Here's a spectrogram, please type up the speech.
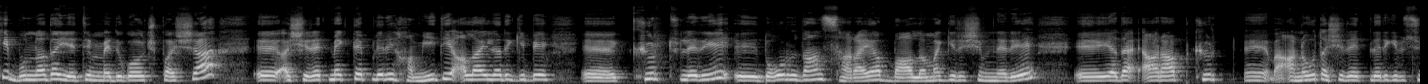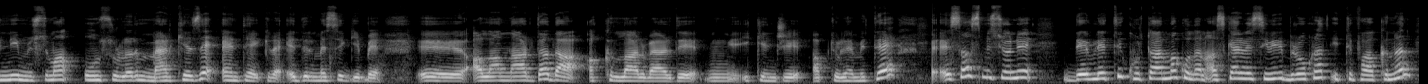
Ki bununla da yetinmedi Golç Paşa. E, aşiret mektepleri, Hamidi alayları gibi e, Kürtleri e, doğrudan saraya bağlama girişimleri e, ya da Arap, Kürt e, Arnavut aşiretleri gibi Sünni Müslüman unsurların merkeze entegre edilmesi gibi e, alanlarda da akıllar verdi e, ikinci Abdülhamit'e. Esas misyonu devleti kurtarmak olan asker ve sivil bürokrat ittifakının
